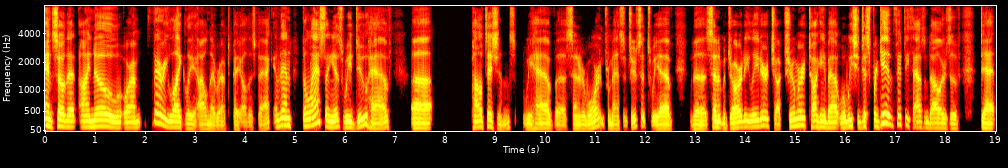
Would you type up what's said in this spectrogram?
And so that I know, or I'm very likely I'll never have to pay all this back. And then the last thing is we do have uh, politicians. We have uh, Senator Warren from Massachusetts. We have the Senate Majority Leader, Chuck Schumer, talking about, well, we should just forgive $50,000 of debt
